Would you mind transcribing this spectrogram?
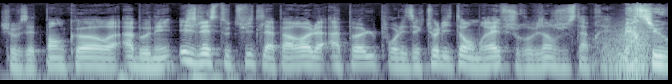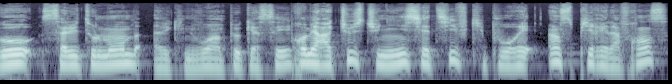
Je vous êtes pas encore abonné. Et je laisse tout de suite la parole à Paul pour les actualités en bref. Je reviens juste après. Merci Hugo. Salut tout le monde, avec une voix un peu cassée. Première actu, c'est une initiative qui pourrait inspirer la France.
